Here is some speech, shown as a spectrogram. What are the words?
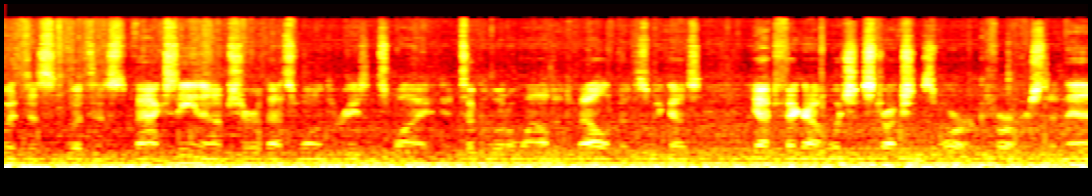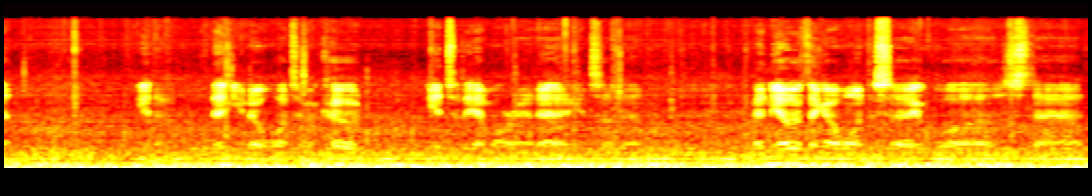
with this with this vaccine, and I'm sure that's one of the reasons why it took a little while to develop it, is because you have to figure out which instructions work first, and then you know then you know what to encode into the mRNA, and so then and the other thing I wanted to say was that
